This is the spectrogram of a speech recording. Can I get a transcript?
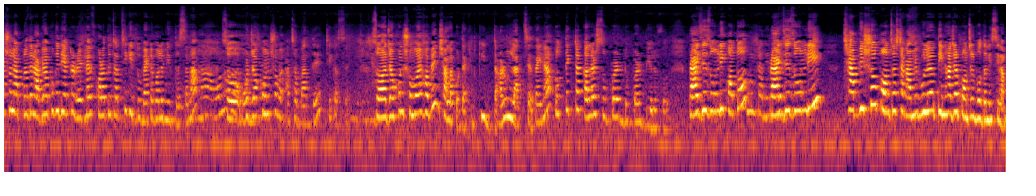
আসলে আপনাদের আবে আপুকে দিয়ে একটা রেড লাইফ করাতে চাচ্ছি কিন্তু ব্যাটে বলে মিলতেছে না। সো ওর যখন সময় আচ্ছা বাদ দে ঠিক আছে। সো যখন সময় হবে ইনশাল্লাহ করে দেখেন কি দারুণ লাগছে তাই না? প্রত্যেকটা colour super duper beautiful price is only কত? প্রাইস ইজ অনলি ছাব্বিশশো পঞ্চাশ টাকা। আমি ভুলে তিন হাজার পঞ্চাশ বলতে নিছিলাম।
